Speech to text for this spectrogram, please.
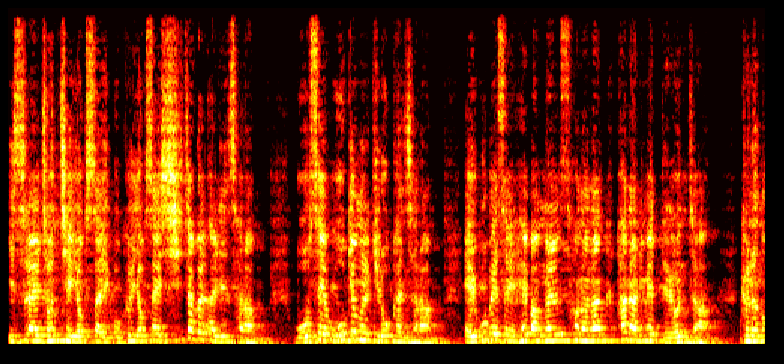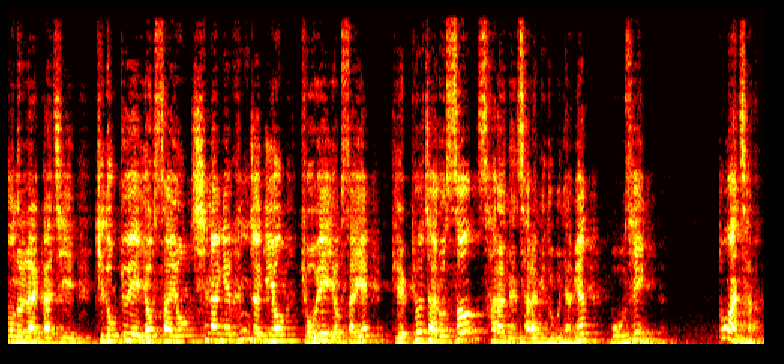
이스라엘 전체 역사이고 그 역사의 시작을 알린 사람, 모세 오경을 기록한 사람, 애굽에서의 해방을 선언한 하나님의 대언자, 그는 오늘날까지 기독교의 역사요, 신앙의 흔적이요, 교회의 역사의 대표자로서 살아낸 사람이 누구냐면 모세입니다. 또 한 사람,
